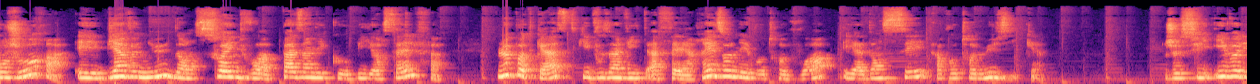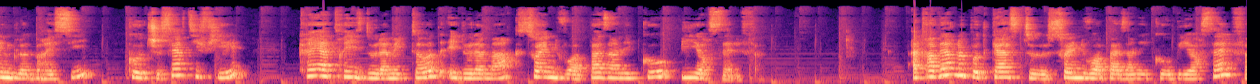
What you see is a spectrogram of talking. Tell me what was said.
Bonjour et bienvenue dans Soit une voix, pas un écho, Be Yourself, le podcast qui vous invite à faire résonner votre voix et à danser à votre musique. Je suis Yveline Glodbressy, coach certifiée, créatrice de la méthode et de la marque Soit une voix, pas un écho, Be Yourself. À travers le podcast Soit une voix, pas un écho, Be Yourself,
